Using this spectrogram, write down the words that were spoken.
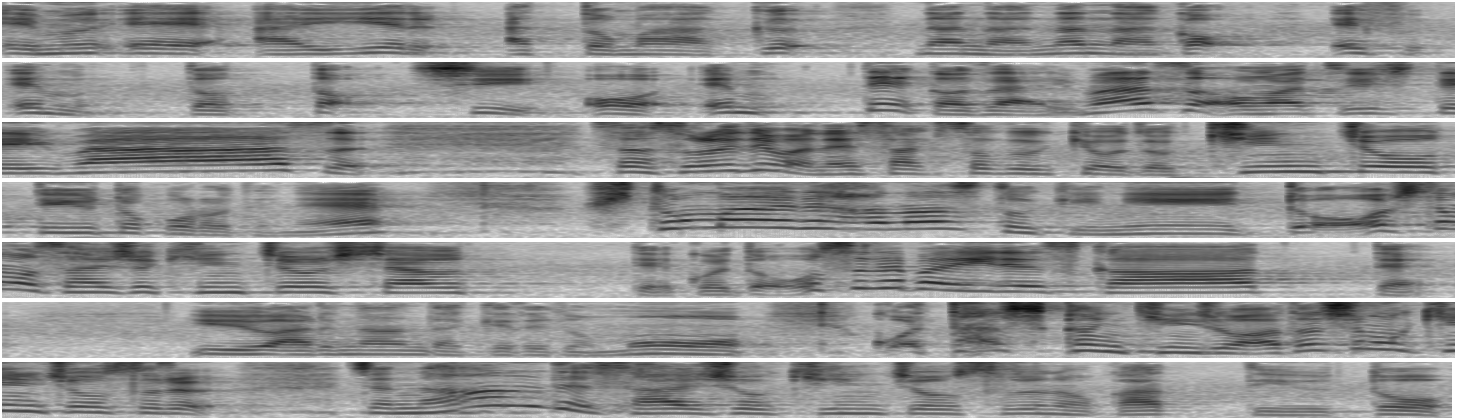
mail.775fm.com でございます。お待ちしています。さあ、それではね、早速今日緊張っていうところでね、人前で話すときにどうしても最初緊張しちゃうって、これどうすればいいですかっていうあれなんだけれども、これ確かに緊張、私も緊張する。じゃあなんで最初緊張するのかっていうと、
